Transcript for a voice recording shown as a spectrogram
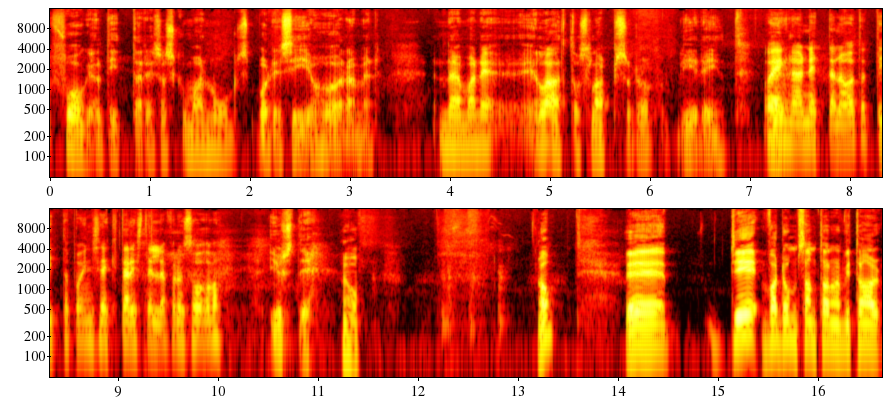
fågeltittare så skulle man nog både se och höra. Men när man är är lat och slapp så då blir det inte. Och ägnar nätterna åt att titta på insekter istället för att sova. Just det. Ja. ja. Eh, det var de samtalen vi tar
